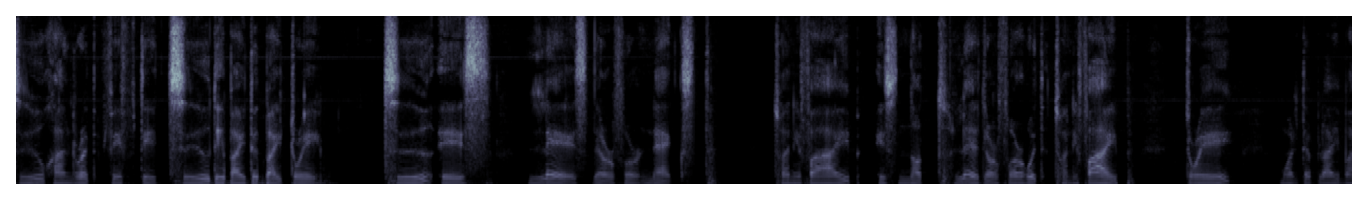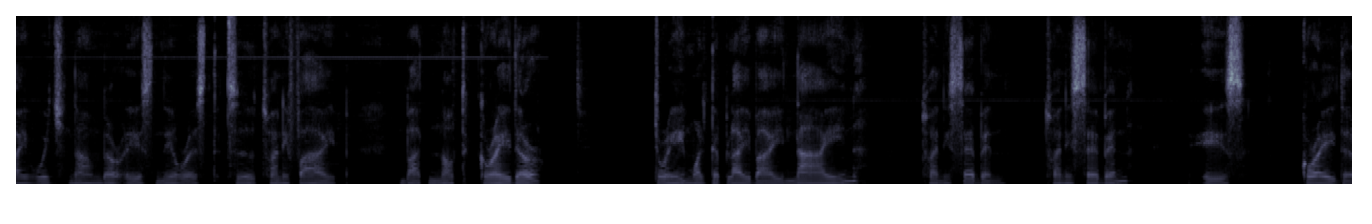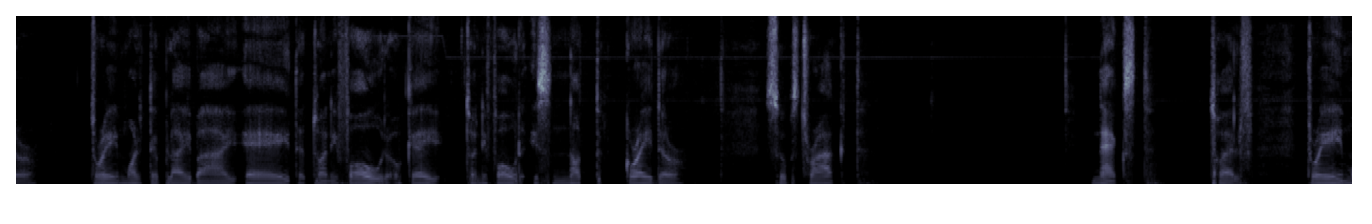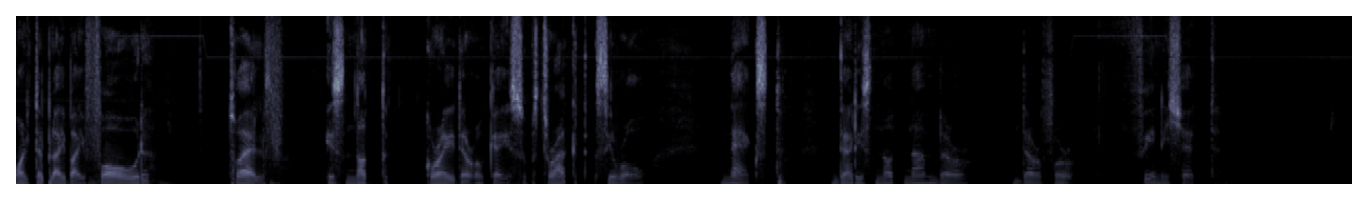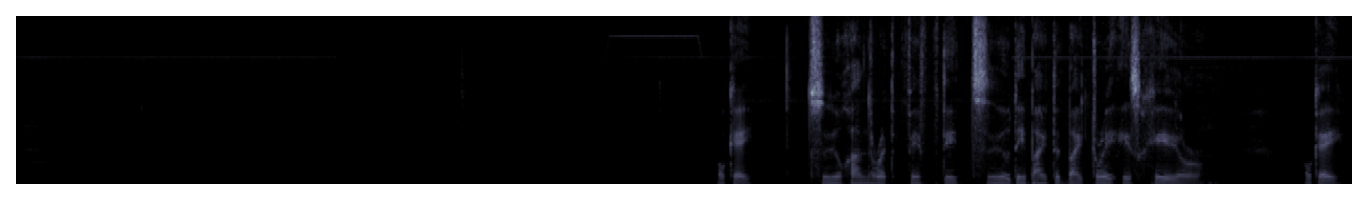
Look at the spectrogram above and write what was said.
252 divided by 3. 2 is less, therefore next. 25 is not less, therefore with 25. 3 multiplied by which number is nearest to 25 but not greater. 3 multiplied by 9, 27. 27 is greater. 3 multiplied by 8, 24. Okay, 24 is not greater. Subtract. Next, 12. 3 multiplied by 4, 12 is not greater. Okay, subtract 0. Next, there is not number, therefore finish it. Okay, 252 divided by 3 is here. Okay,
